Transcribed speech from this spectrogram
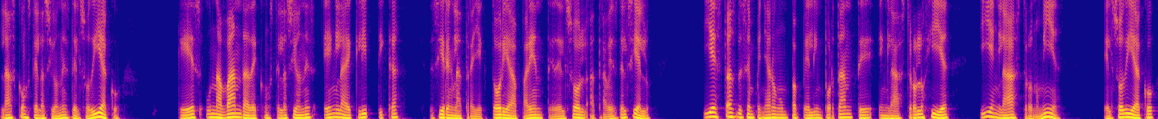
las constelaciones del zodíaco, que es una banda de constelaciones en la eclíptica, es decir, en la trayectoria aparente del Sol a través del cielo, y éstas desempeñaron un papel importante en la astrología y en la astronomía. El zodíaco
